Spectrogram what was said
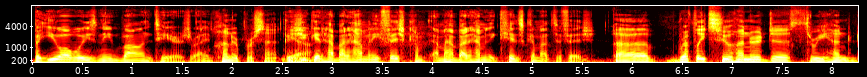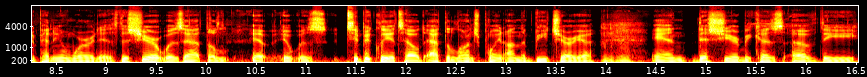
but you always need volunteers, right? Hundred percent. Because you get how about how many fish come? How about how many kids come out to fish? Uh, roughly 200 to 300, depending on where it is. This year it was at the. It, it was typically it's held at the launch point on the beach area, Mm-hmm. and this year because of the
